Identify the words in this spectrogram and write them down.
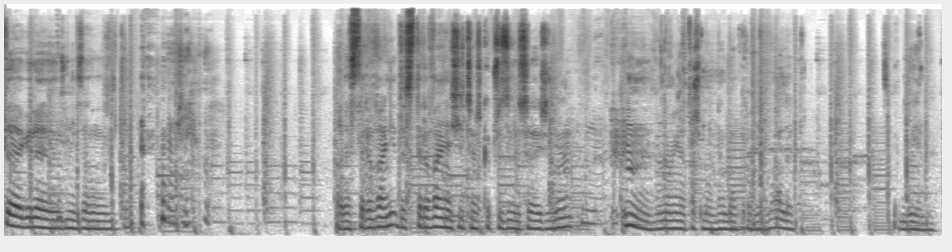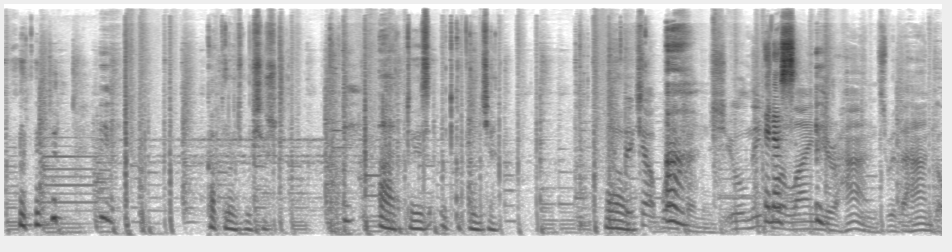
Ta gra jest niesamowita. Ale sterowanie, do sterowania się ciężko przyzwyczaić, nie? No ja też mam chyba problem, ale spróbujemy. Kopnąć musisz. A, to jest od kopnięcia. O, Pick up weapons. You'll need Teraz- to align your hands with the handle.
